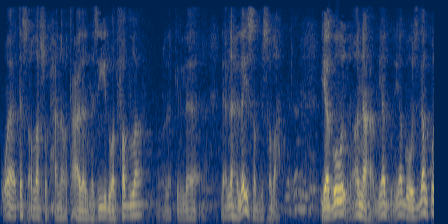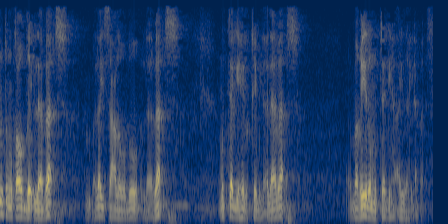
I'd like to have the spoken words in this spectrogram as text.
وتسأل الله سبحانه وتعالى المزيد والفضل ولكن لا لأنها ليست بصلاة. يجوز آه نعم يج- يجوز لو كنت متوضئ لا بأس ليس على وضوء لا بأس متجه القبلة لا بأس. غير متجه أيضا لا بأس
